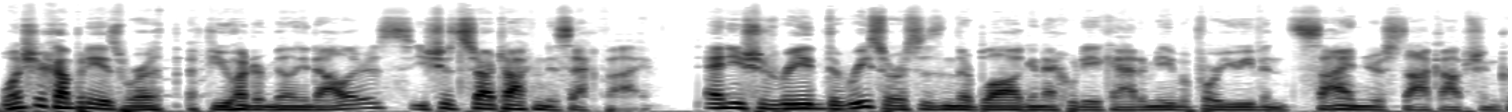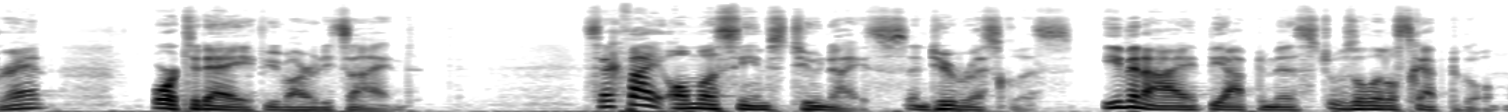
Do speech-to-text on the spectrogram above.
Once your company is worth a few hundred million dollars, you should start talking to SecFi. And you should read the resources in their blog and Equity Academy before you even sign your stock option grant, or today if you've already signed. SecFi almost seems too nice and too riskless. Even I, the optimist, was a little skeptical.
